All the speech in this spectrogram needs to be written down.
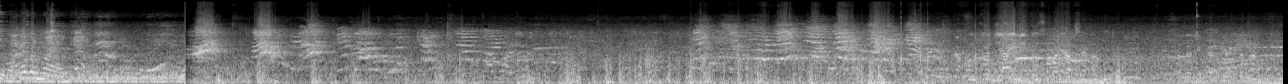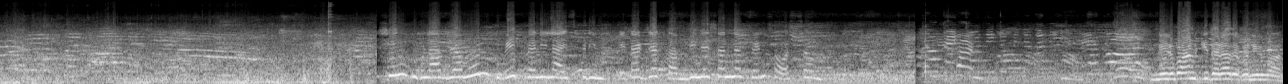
तुम्हारा बनवाया क्या সিং গোলাপ জামুন উইথ ভ্যানিলা আইসক্রিম এটার যা কম্বিনেশন না ফ্রেন্ডস অসম निर्वाण किधर है देखो निर्वाण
